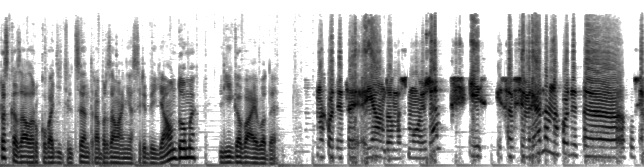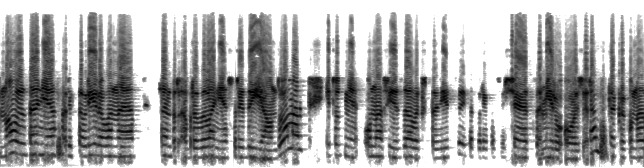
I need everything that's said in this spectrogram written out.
рассказала руководитель Центра образования среды Яундоме Лига Вайводе. Находится Яундоме с Муйжа, и, и совсем рядом находится совсем новое здание, реставрированное, Центр образования среды Яундома. И тут мне, у нас есть зал экспозиции, который посвящается миру озера, так как у нас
